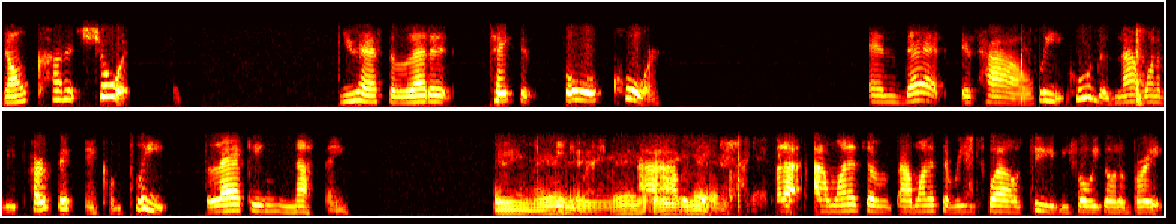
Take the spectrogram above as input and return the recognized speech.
don't cut it short. You have to let it take its full course and that is how complete. Who does not want to be perfect and complete, lacking nothing? Amen. Anyway, amen. I, amen. but I, I wanted to I wanted to read twelve to you before we go to break.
